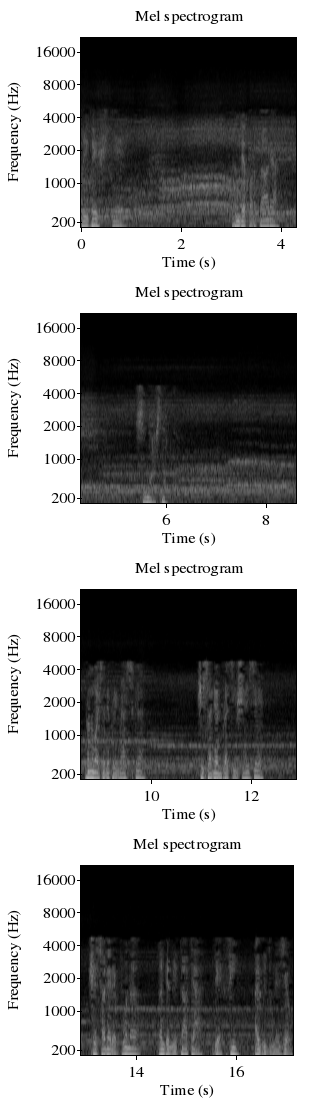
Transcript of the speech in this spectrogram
privește îndepărtarea și ne așteaptă. Nu numai să ne primească, ci să ne îmbrățișeze și să ne repună în demnitatea de fi al lui Dumnezeu.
